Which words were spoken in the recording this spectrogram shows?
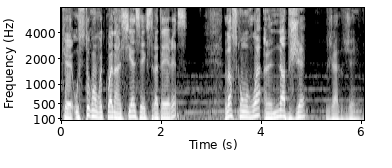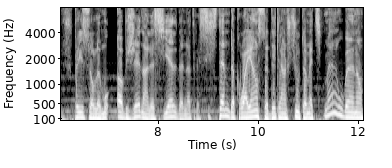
que aussitôt qu'on voit de quoi dans le ciel, c'est extraterrestre. Lorsqu'on voit un objet je, je, sur le mot objet dans le ciel de notre système de croyance se déclenche-tu automatiquement ou ben non?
